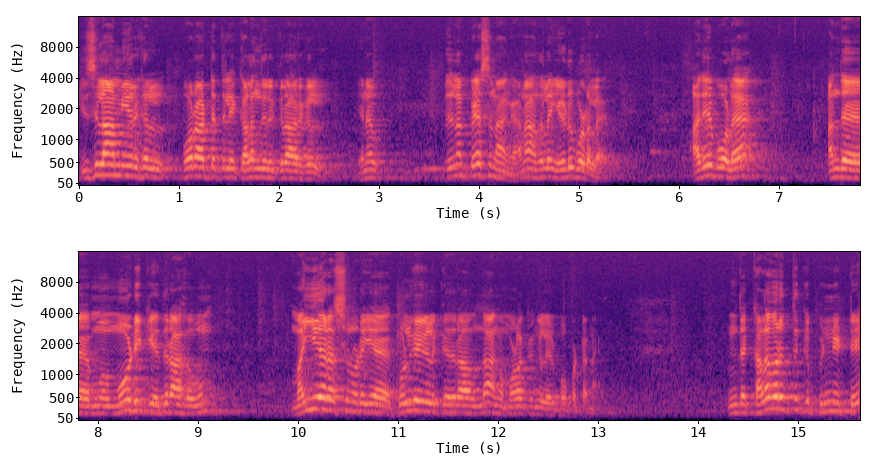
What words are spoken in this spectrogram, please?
இஸ்லாமியர்கள் போராட்டத்திலே கலந்திருக்கிறார்கள் என இதெல்லாம் பேசுனாங்க ஆனால் அதெல்லாம் எடுபடலை. அதே போல் அந்த மோ- மோடிக்கு எதிராகவும் மைய அரசினுடைய கொள்கைகளுக்கு எதிராகவும் தான் அங்கே முழக்கங்கள் எழுப்பப்பட்டன. இந்த கலவரத்துக்கு பின்னிட்டு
